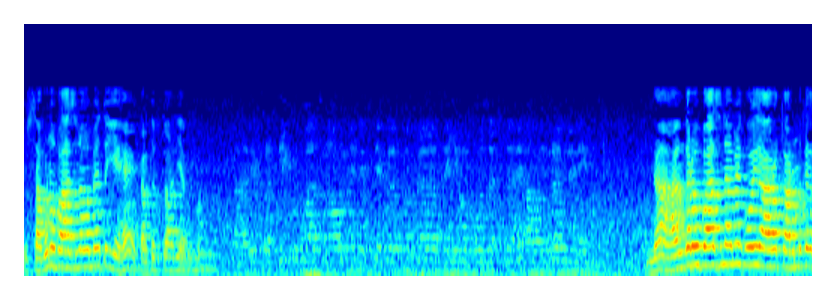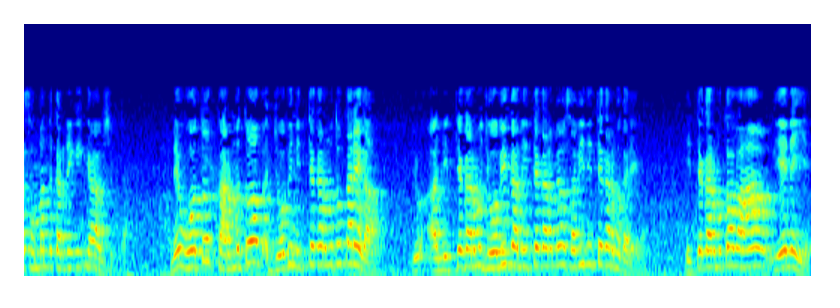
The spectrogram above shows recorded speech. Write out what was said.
तो सगुण उपासनाओं में तो ये है कर्तृत्व आदि अभिमान न अहंग्रह उपासना में कोई कर्म के संबंध करने की क्या आवश्यकता नहीं वो तो कर्म तो जो भी नित्य कर्म तो करेगा। जो नित्य कर्म जो भी कर नित्य कर्म है वो सभी नित्य कर्म करेगा। नित्य कर्म का वहाँ ये नहीं है।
